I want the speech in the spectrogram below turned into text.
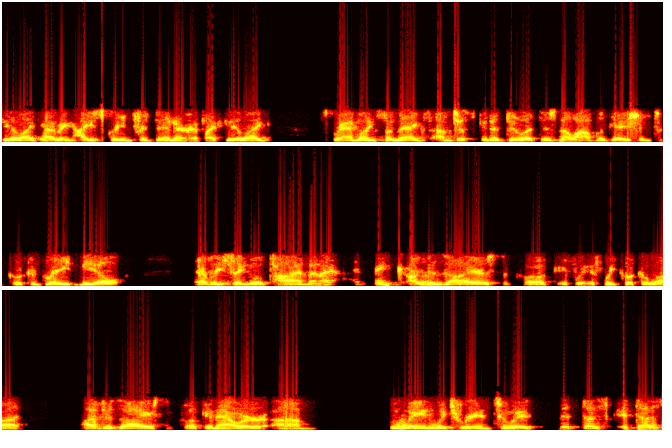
feel like having ice cream for dinner, if I feel like scrambling some eggs, I'm just going to do it. There's no obligation to cook a great meal every single time. And I, I think our desires to cook, if we, if we cook a lot, our desires to cook and our um, the way in which we're into it, it does it does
